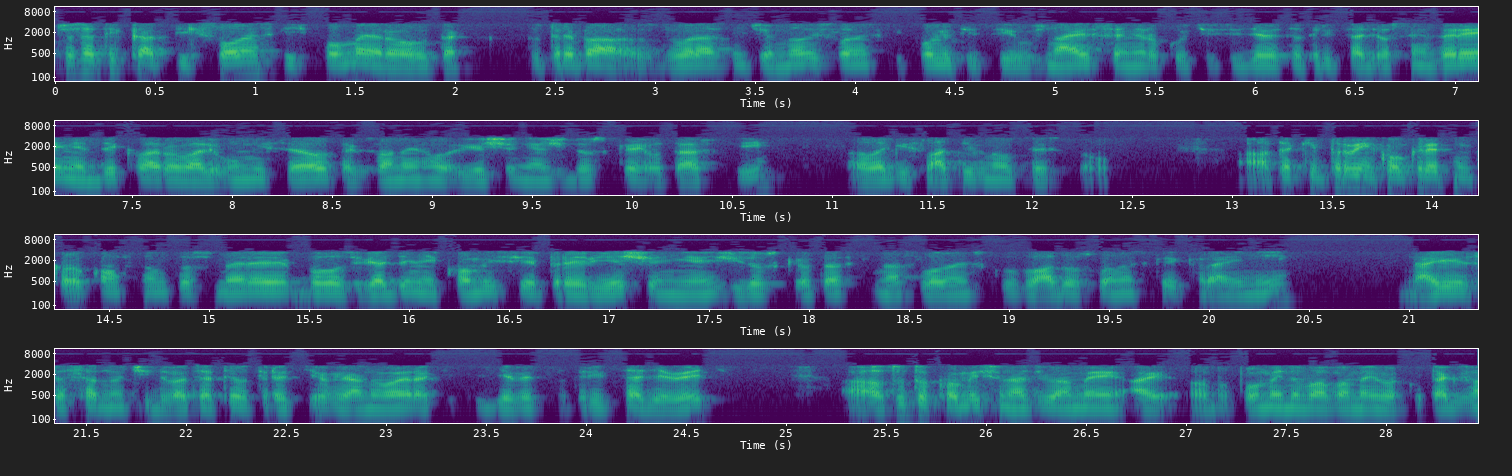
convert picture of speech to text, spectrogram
Čo sa týka tých slovenských pomerov, tak tu treba zdôrazniť, že mnohí slovenskí politici už na jeseň roku 1938 verejne deklarovali úmysel tzv. riešenia židovskej otázky legislatívnou cestou. A takým prvým konkrétnym krokom v tomto smere bolo zriadenie komisie pre riešenie židovskej otázky na Slovensku vládou slovenskej krajiny na jej zasadnutí 23. januára 1939. A túto komisiu nazývame aj, alebo pomenovávame ju ako tzv.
